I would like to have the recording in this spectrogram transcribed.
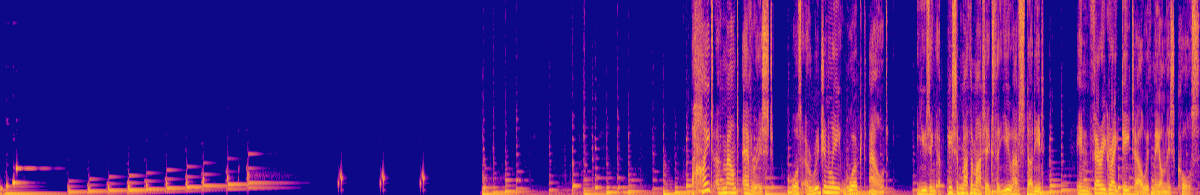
The height of Mount Everest was originally worked out using a piece of mathematics that you have studied in very great detail with me on this course.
